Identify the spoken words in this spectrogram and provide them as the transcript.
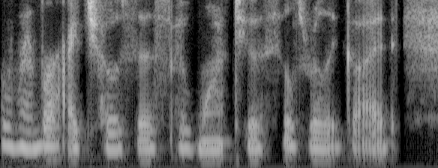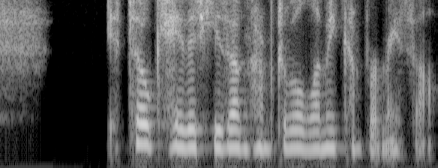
Remember, I chose this. I want to. It feels really good it's okay that he's uncomfortable. Let me comfort myself.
